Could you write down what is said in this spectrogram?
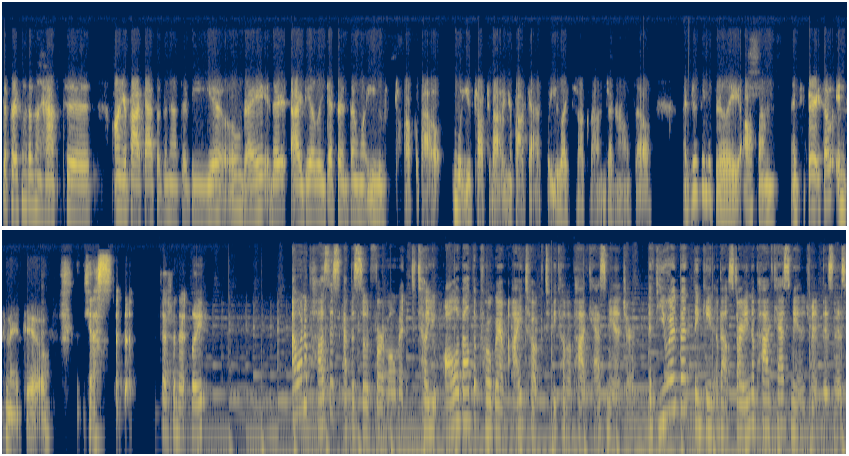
the person doesn't have to on your podcast doesn't have to be you, right? They're ideally different than what you've talked about, what you've talked about in your podcast, what you like to talk about in general. So I just think it's really awesome. It's very so intimate too. Yes, definitely. I want to pause this episode for a moment to tell you all about the program I took to become a podcast manager. If you have been thinking about starting a podcast management business,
